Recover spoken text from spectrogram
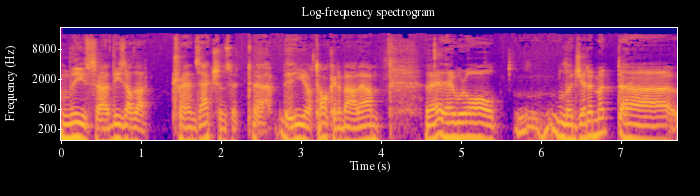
these uh, these other transactions that, uh, that you're talking about, um, they, they were all legitimate uh,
